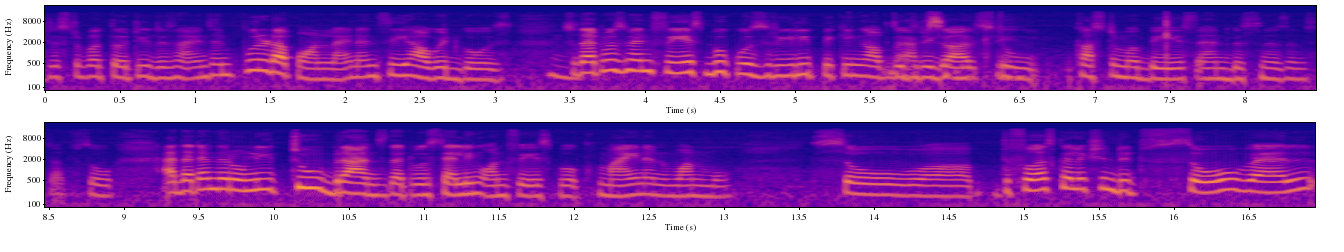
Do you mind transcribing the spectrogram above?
just about 30 designs, and put it up online and see how it goes. So that was when Facebook was really picking up with regards to customer base and business and stuff. So at that time there were only two brands that were selling on Facebook, mine and one more. So uh, the first collection did so well,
